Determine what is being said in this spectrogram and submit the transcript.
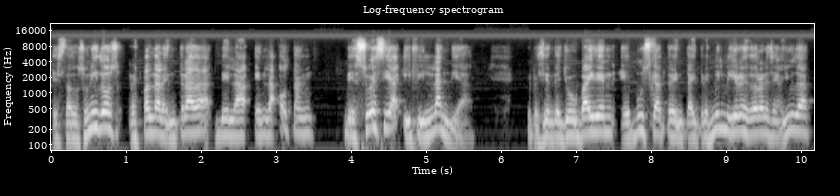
Estados Unidos respalda la entrada de la, en la OTAN de Suecia y Finlandia. El presidente Joe Biden eh, busca 33 mil millones de dólares en ayuda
